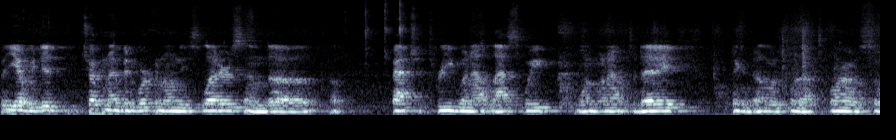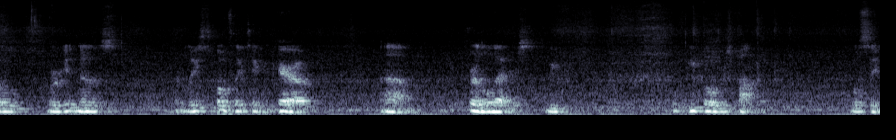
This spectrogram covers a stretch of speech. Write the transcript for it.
But yeah, we did, Chuck and I have been working on these letters, and uh, a batch of three went out last week, one went out today, I think another one's going out tomorrow, so we're getting those, at least hopefully taken care of um, for the letters. We, people responded. We'll see.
